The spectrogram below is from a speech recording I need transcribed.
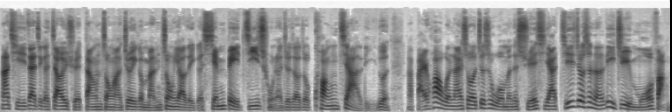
那其其实在这个教育学当中啊，就一个蛮重要的一个先辈基础呢，就叫做框架理论。那白话文来说，就是我们的学习啊，其实就是呢，例句模仿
